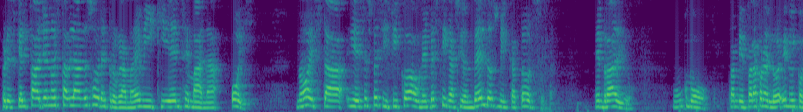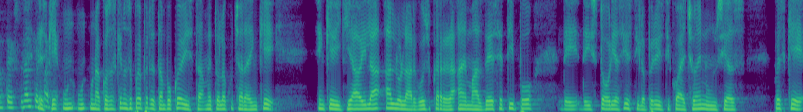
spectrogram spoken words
Pero es que el fallo no está hablando sobre el programa de Vicky en semana hoy, ¿no? Está, y es específico a una investigación del 2014 en radio, como también para ponerlo en el contexto en el que... Es que una cosa es que no se puede perder tampoco de vista, meto la cuchara en que en que Vicky Ávila a lo largo de su carrera, además de ese tipo de, historias y estilo periodístico, ha hecho denuncias pues que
